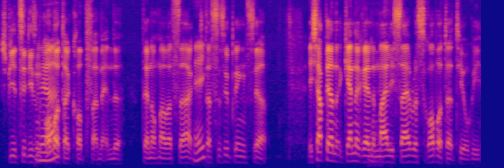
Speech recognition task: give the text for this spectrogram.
spielt sie diesen ja. Roboterkopf am Ende, der nochmal was sagt. Echt? Das ist übrigens, ja, ich habe ja generell eine Miley Cyrus Roboter-Theorie.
